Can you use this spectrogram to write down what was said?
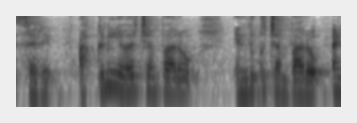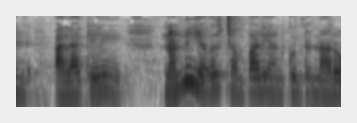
సరే అక్కని ఎవరు చంపారో ఎందుకు చంపారో అండ్ అలాగే నన్ను ఎవరు చంపాలి అనుకుంటున్నారో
